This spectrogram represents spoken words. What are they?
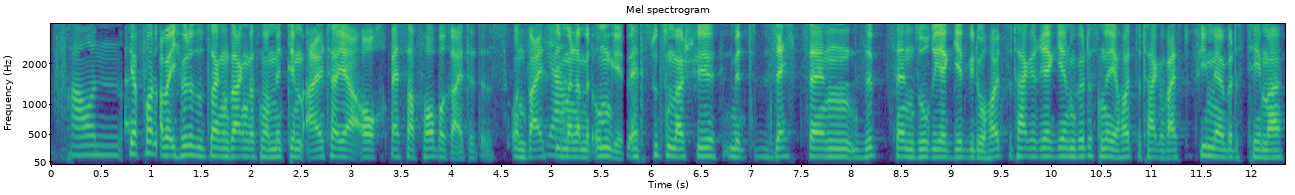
Frauen. Ja, voll. Aber ich würde sozusagen sagen, dass man mit dem Alter ja auch besser vorbereitet ist und weiß, ja. wie man damit umgeht. Hättest du zum Beispiel mit 16, 17 so reagiert, wie du heutzutage reagieren würdest? Ne? Ja, heutzutage weißt du viel mehr über das Thema,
